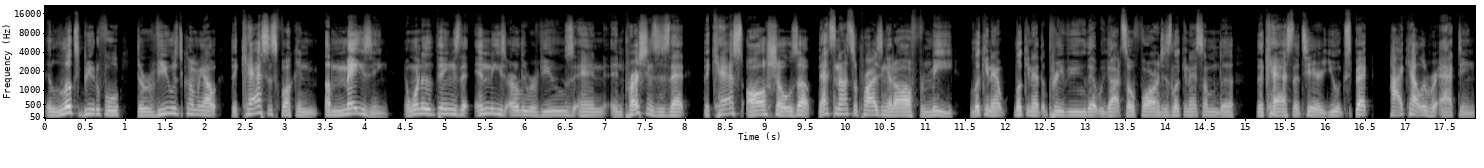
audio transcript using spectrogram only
It looks beautiful. The reviews coming out. The cast is fucking amazing. And one of the things that in these early reviews and impressions is that the cast all shows up. That's not surprising at all for me looking at looking at the preview that we got so far and just looking at some of the the cast that's here. You expect high caliber acting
